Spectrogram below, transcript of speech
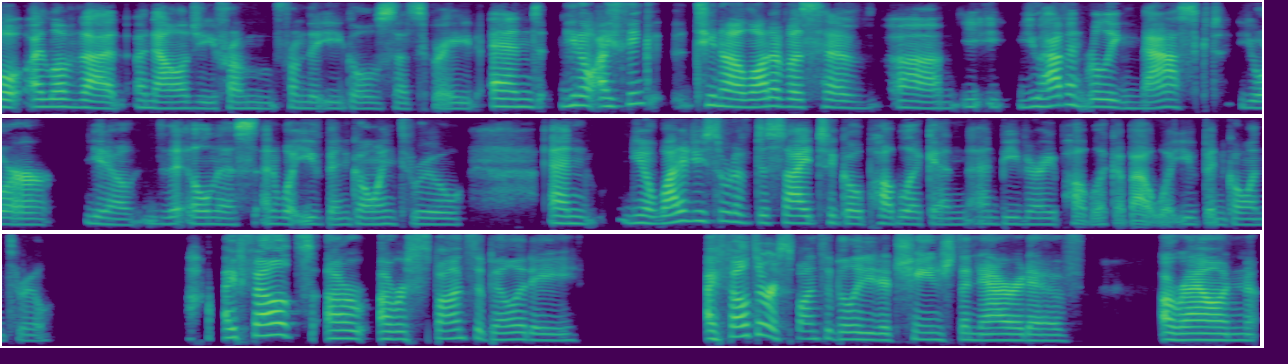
Well, I love that analogy from from the Eagles. That's great. And you know, I think Tina, a lot of us have um y- you haven't really masked your, you know, the illness and what you've been going through. And you know, why did you sort of decide to go public and and be very public about what you've been going through? I felt a, a responsibility. I felt a responsibility to change the narrative around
